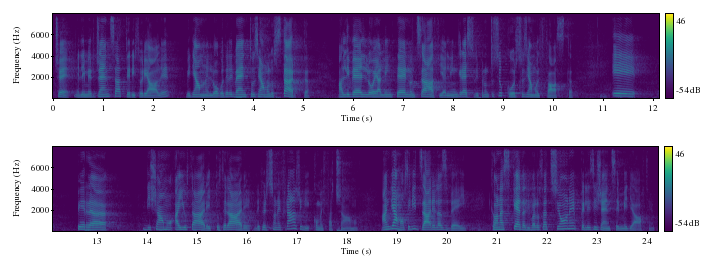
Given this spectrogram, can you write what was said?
cioè nell'emergenza territoriale vediamo nel luogo dell'evento, usiamo lo start. A livello e all'interno alzati all'ingresso di pronto soccorso usiamo il fast. E per diciamo, aiutare e tutelare le persone fragili, come facciamo? Andiamo a utilizzare la SVEI, che è una scheda di valutazione per le esigenze immediate.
